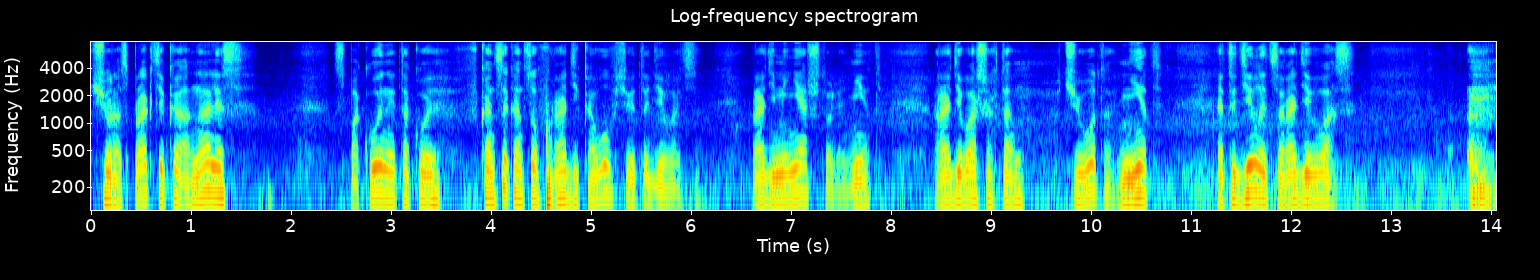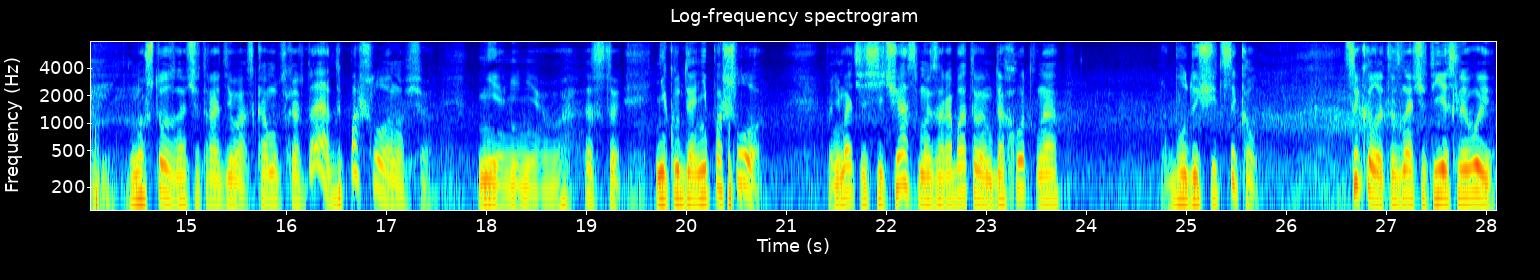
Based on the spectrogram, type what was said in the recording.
Еще раз, практика, анализ, спокойный такой, конце концов, ради кого все это делается? Ради меня, что ли? Нет. Ради ваших там чего-то? Нет. Это делается ради вас. Ну что значит ради вас? Кому-то скажут, да, да пошло оно все. Не, не, не, стой. никуда не пошло. Понимаете, сейчас мы зарабатываем доход на будущий цикл. Цикл это значит, если вы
